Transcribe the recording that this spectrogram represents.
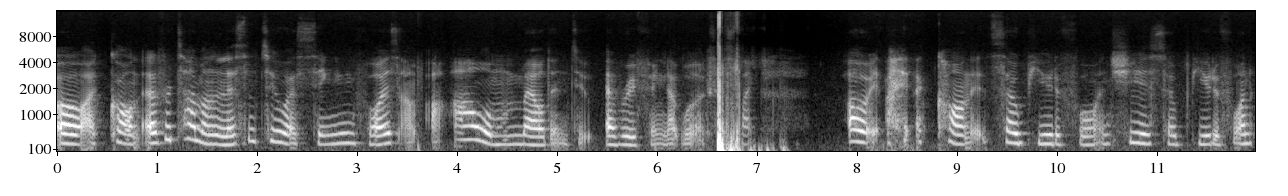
Oh, I can't. Every time I listen to a singing voice, I'm, I, will melt into everything that works. It's like, oh, I, I can't. It's so beautiful, and she is so beautiful. And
